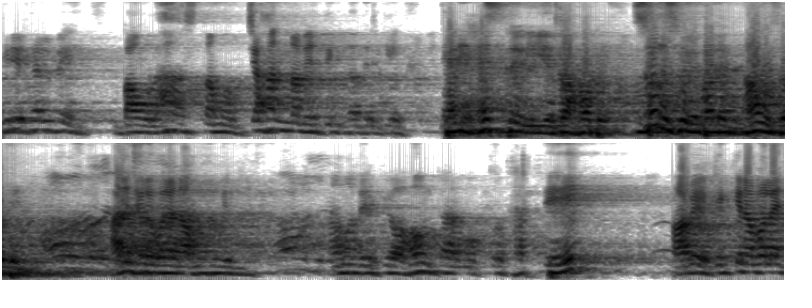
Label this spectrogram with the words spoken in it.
ঘিরে ফেলবে। বাউলাস নামক জাহান্নামের দিন তাদেরকে টেনে নিয়ে যাওয়া হবে। জোরে জোরে বলেন আরে জোরে বলেন আমাদেরকে অহংকার মুক্ত থাকতে হবে, ঠিক কিনা বলেন?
